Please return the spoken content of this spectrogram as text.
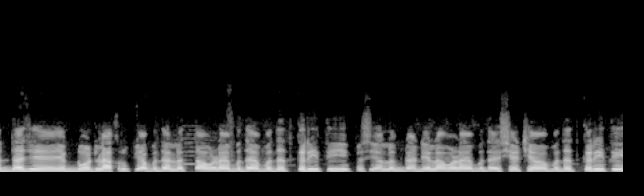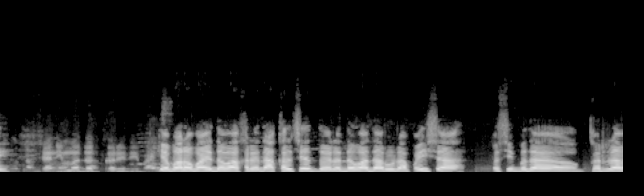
અંદાજે એક દોઢ લાખ રૂપિયા બધા લત્તા વાળાએ બધા મદદ કરી હતી પછી અલગના ડેલા વાળાએ બધા શેઠિયા મદદ કરી હતી. શેની મદદ કરી હતી ભાઈ? કે મારો ભાઈ દવાખાને દાખલ છે તો એને દવા દારૂના પૈસા પછી બધા ઘરના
